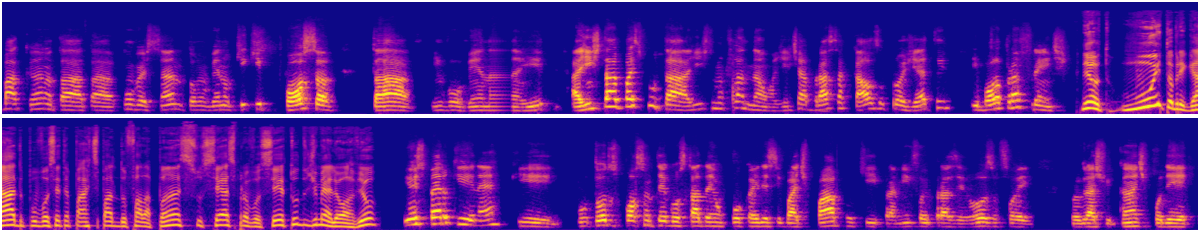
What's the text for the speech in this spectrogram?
bacana, tá, tá conversando, estamos vendo o que, que possa estar tá envolvendo aí. A gente tá para escutar, a gente não fala não, a gente abraça a causa, o projeto e, e bola para frente. Nilton, muito obrigado por você ter participado do Fala Pan, sucesso para você, tudo de melhor, viu? E eu espero que, né, que todos possam ter gostado aí um pouco aí desse bate-papo, que para mim foi prazeroso, foi, foi gratificante poder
